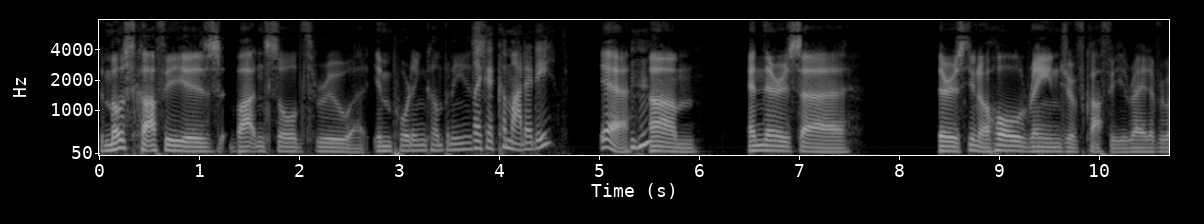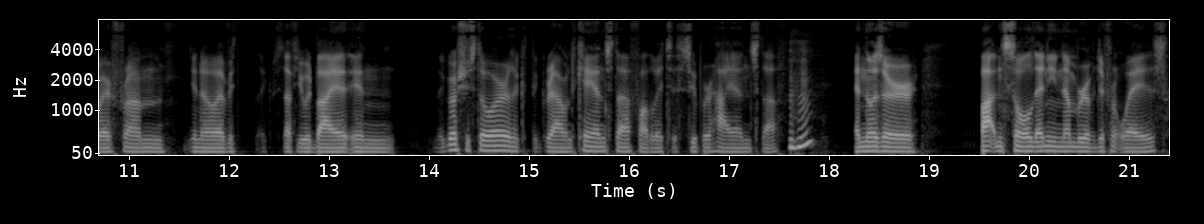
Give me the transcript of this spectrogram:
so most coffee is bought and sold through uh, importing companies. like a commodity. yeah, Mhm. um, and there's uh, there's you know a whole range of coffee, right? Everywhere from you know every like stuff you would buy in the grocery store, like the ground can stuff, all the way to super high end stuff, Mhm. and those are bought and sold any number of different ways.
